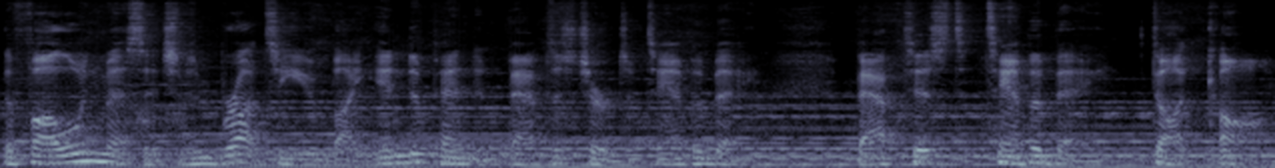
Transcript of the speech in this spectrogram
The following message has been brought to you by Independent Baptist Church of Tampa Bay, BaptistTampaBay.com.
